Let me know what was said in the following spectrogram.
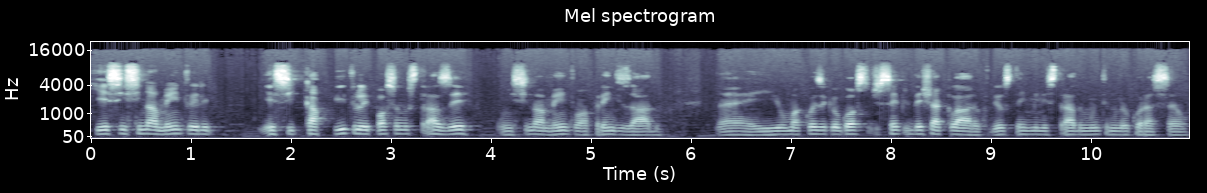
que esse ensinamento, ele, esse capítulo, ele possa nos trazer um ensinamento, um aprendizado, né? E uma coisa que eu gosto de sempre deixar claro, que Deus tem ministrado muito no meu coração,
